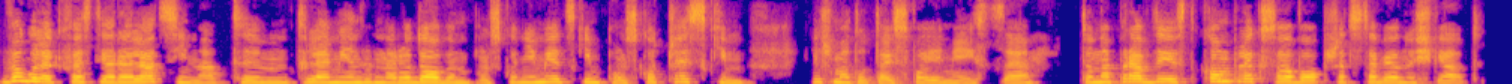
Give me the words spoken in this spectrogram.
W ogóle kwestia relacji na tym tle międzynarodowym, polsko-niemieckim, polsko-czeskim, już ma tutaj swoje miejsce. To naprawdę jest kompleksowo przedstawiony świat.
